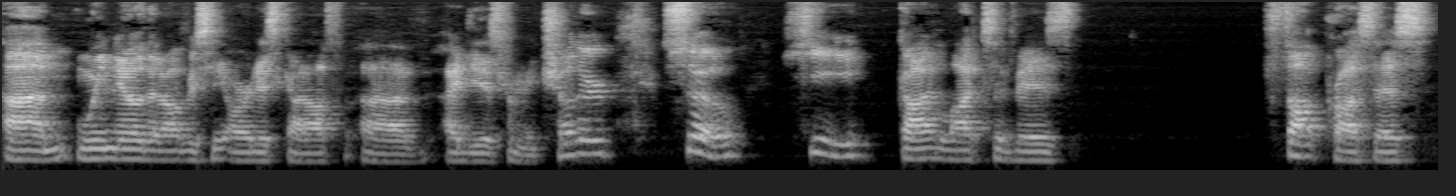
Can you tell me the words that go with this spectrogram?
Um, we know that obviously artists got off uh, ideas from each other. So he got lots of his thought process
